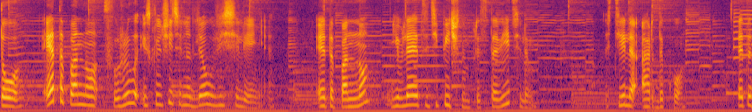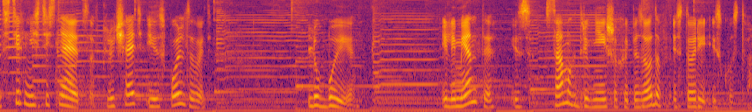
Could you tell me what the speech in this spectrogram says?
то это панно служило исключительно для увеселения. Это панно является типичным представителем стиля ар-деко. Этот стиль не стесняется включать и использовать любые элементы из самых древнейших эпизодов истории искусства.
